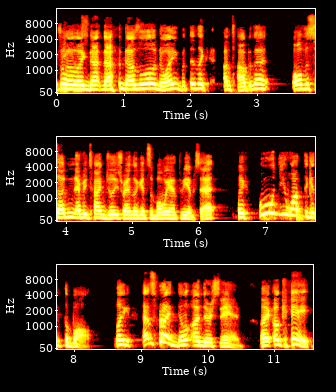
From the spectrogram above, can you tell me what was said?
So like that, that, that was a little annoying. But then like on top of that, all of a sudden, every time Julius Randle gets the ball, we have to be upset. Like, who do you want to get the ball? Like, that's what I don't understand. Like, okay,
